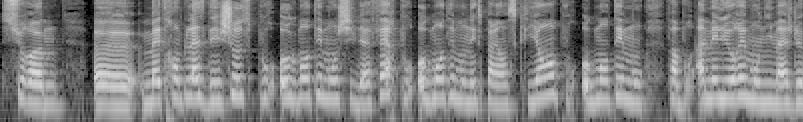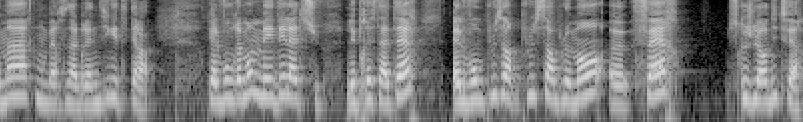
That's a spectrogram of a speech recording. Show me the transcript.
sur euh, mettre en place des choses pour augmenter mon chiffre d'affaires, pour augmenter mon expérience client, pour augmenter mon, enfin pour améliorer mon image de marque, mon personal branding, etc. Donc elles vont vraiment m'aider là-dessus. Les prestataires, elles vont plus plus simplement euh, faire ce que je leur dis de faire.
